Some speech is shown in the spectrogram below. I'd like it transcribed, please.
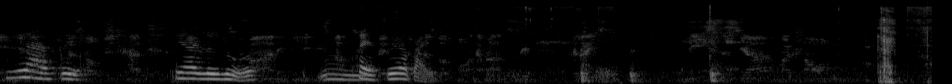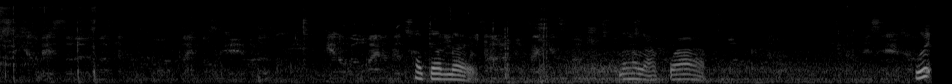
เสื้อสิยายรู้หนูอืมใส่เสื้อไปเขาจะหน่อยน่ารักมากเฮ้ย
